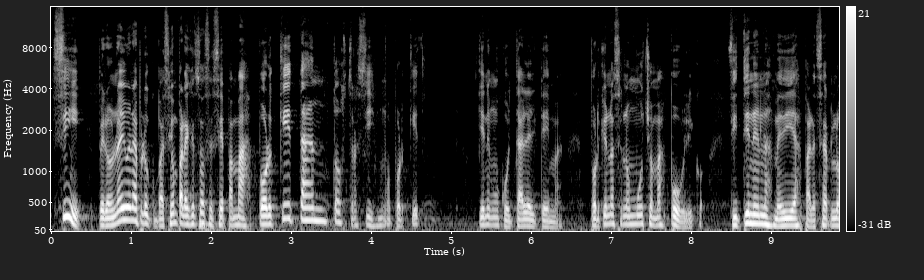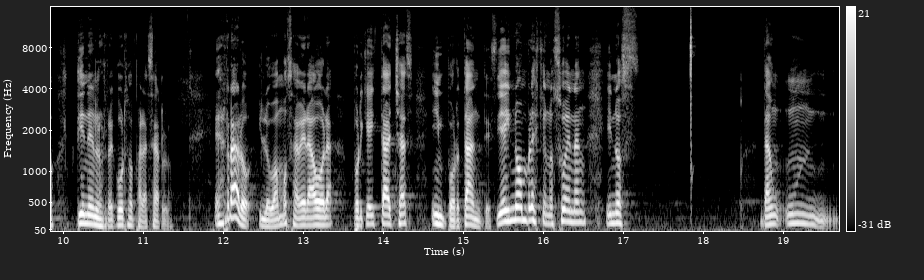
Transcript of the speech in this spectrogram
Sí, pero no hay una preocupación para que eso se sepa más. ¿Por qué tanto ostracismo? ¿Por qué quieren ocultar el tema? ¿Por qué no hacerlo mucho más público? Si tienen las medidas para hacerlo, tienen los recursos para hacerlo. Es raro, y lo vamos a ver ahora, porque hay tachas importantes y hay nombres que nos suenan y nos dan un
